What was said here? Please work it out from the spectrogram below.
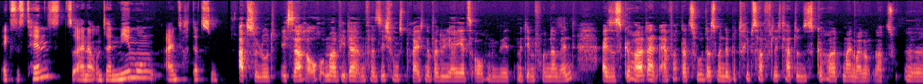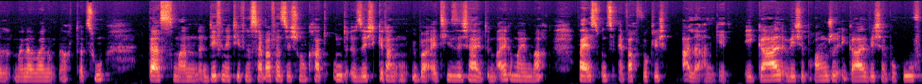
Existenz, zu einer Unternehmung einfach dazu. Absolut. Ich sage auch immer wieder im Versicherungsbereich, ne, weil du ja jetzt auch mit, mit dem Fundament, also es gehört halt einfach dazu, dass man eine Betriebshaftpflicht hat und es gehört meiner Meinung nach, äh, meiner Meinung nach dazu, dass man definitiv eine Cyberversicherung hat und sich Gedanken über IT-Sicherheit im Allgemeinen macht, weil es uns einfach wirklich alle angeht. Egal welche Branche, egal welcher Beruf,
